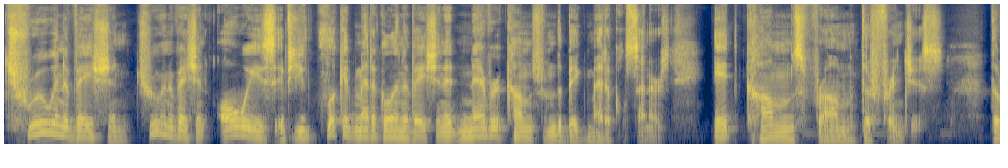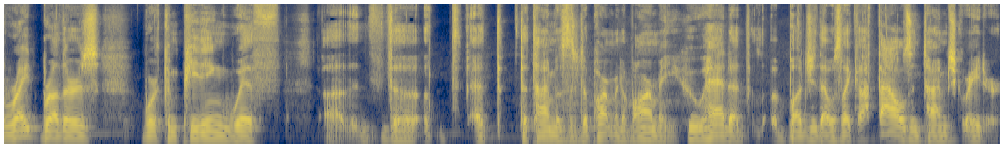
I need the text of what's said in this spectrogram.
true innovation, true innovation always, if you look at medical innovation, it never comes from the big medical centers. It comes from the fringes. The Wright brothers were competing with uh, the at the time was the Department of Army, who had a, a budget that was like a thousand times greater.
